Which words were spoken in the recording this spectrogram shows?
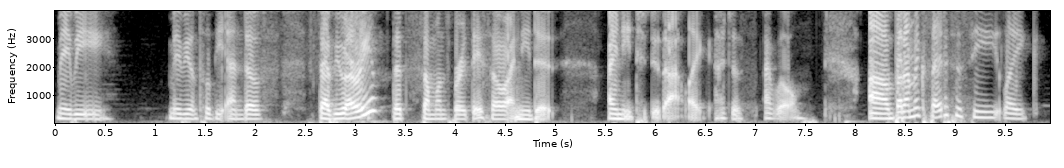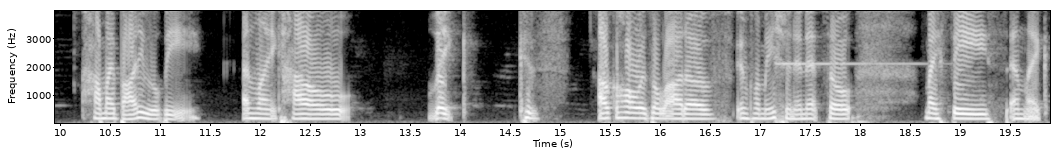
maybe maybe until the end of February. That's someone's birthday, so I need it. I need to do that. Like I just I will. Um, but I'm excited to see like how my body will be and like how like because alcohol is a lot of inflammation in it, so my face and like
